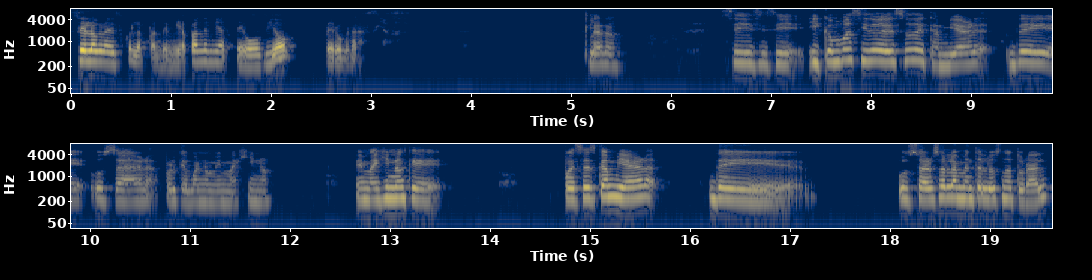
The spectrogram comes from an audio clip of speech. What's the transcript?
Se lo agradezco a la pandemia. Pandemia, te odio, pero gracias. Claro. Sí, sí, sí. ¿Y cómo ha sido eso de cambiar de usar? Porque bueno, me imagino. Me imagino que pues es cambiar de usar solamente luz natural,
